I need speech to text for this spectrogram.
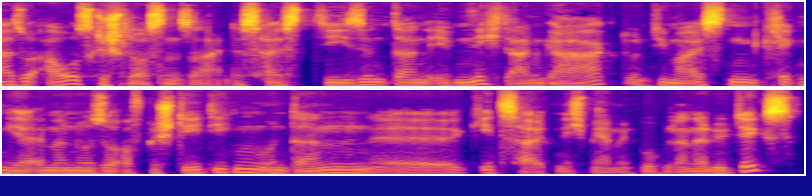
also ausgeschlossen sein. Das heißt, die sind dann eben nicht angehakt und die meisten klicken ja immer nur so auf Bestätigen und dann äh, geht's halt nicht mehr mit Google Analytics.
